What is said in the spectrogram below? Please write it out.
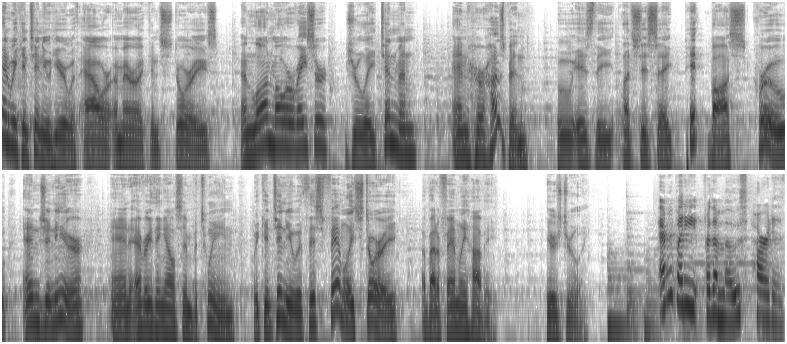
And we continue here with our American stories and lawnmower racer Julie Tinman and her husband, who is the, let's just say, pit boss, crew, engineer, and everything else in between. We continue with this family story about a family hobby. Here's Julie. Everybody, for the most part, is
